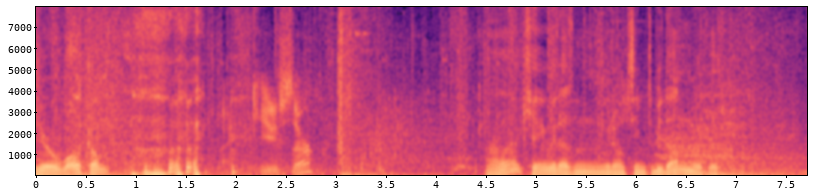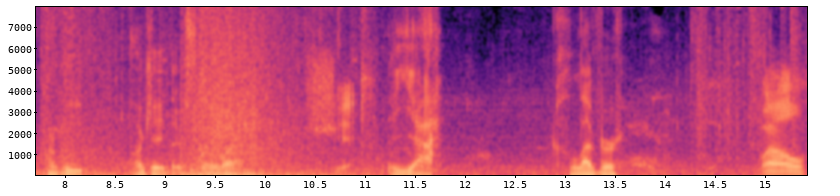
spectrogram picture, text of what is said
You're welcome. Thank you, sir. okay, we doesn't we don't seem to be done with it. Are we? Okay, there's still uh, Shit. yeah. Clever. Well,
